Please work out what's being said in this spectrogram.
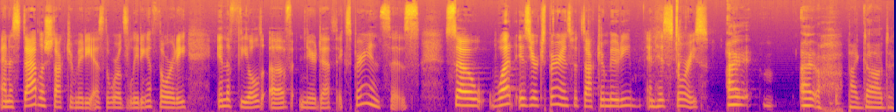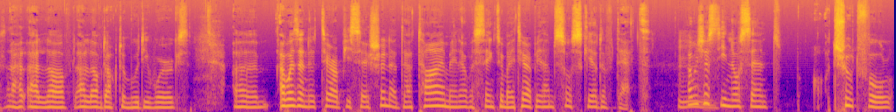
and established Dr. Moody as the world's leading authority in the field of near death experiences. So, what is your experience with Dr. Moody and his stories? I, I, oh my God, I, I loved, I love Dr. Moody works. Um, I was in a therapy session at that time, and I was saying to my therapist, "I'm so scared of death." I was Mm. just innocent, truthful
